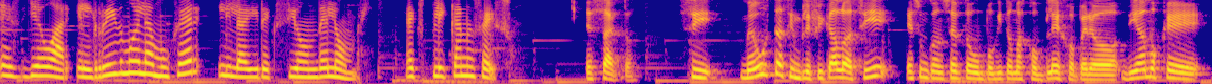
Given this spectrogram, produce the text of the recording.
es llevar el ritmo de la mujer y la dirección del hombre. Explícanos eso. Exacto. Sí, me gusta simplificarlo así, es un concepto un poquito más complejo, pero digamos que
